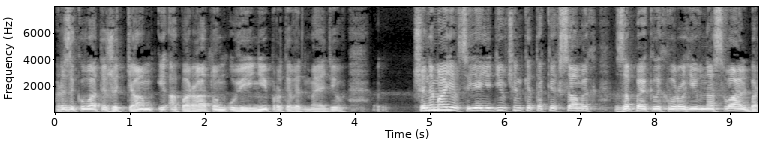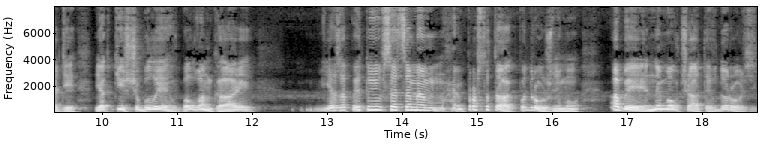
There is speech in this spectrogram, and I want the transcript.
ризикувати життям і апаратом у війні проти ведмедів? Чи немає в цієї дівчинки таких самих запеклих ворогів на Свальбарді, як ті, що були в Болвангарі? Я запитую все це мем просто так, по-дружньому, аби не мовчати в дорозі.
